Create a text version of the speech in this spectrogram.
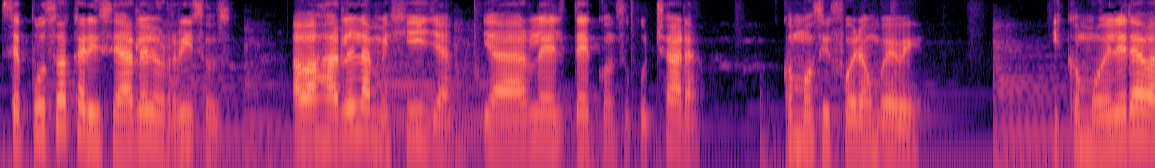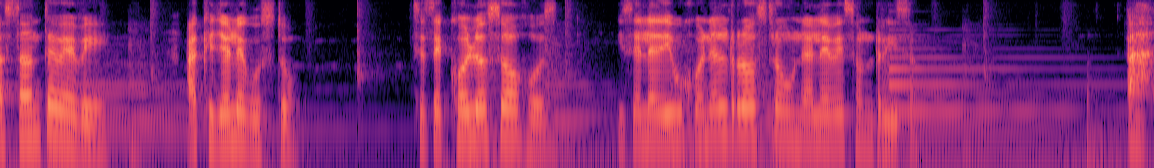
Se puso a acariciarle los rizos, a bajarle la mejilla y a darle el té con su cuchara, como si fuera un bebé. Y como él era bastante bebé, aquello le gustó. Se secó los ojos y se le dibujó en el rostro una leve sonrisa. Ah,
